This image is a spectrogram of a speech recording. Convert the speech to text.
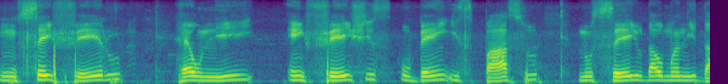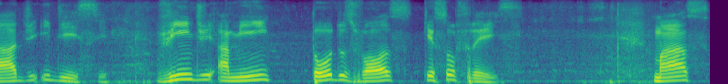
um ceifeiro reuni em feixes o bem espaço no seio da humanidade e disse: Vinde a mim, todos vós que sofreis. Mas,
